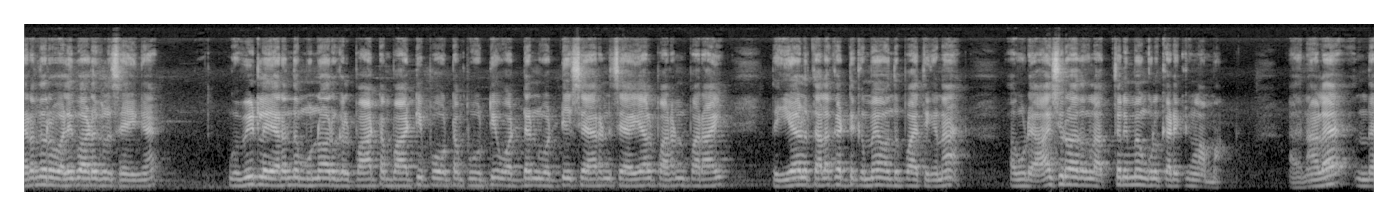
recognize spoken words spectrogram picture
இறந்தொரு வழிபாடுகள் செய்யுங்க. உங்கள் வீட்டில் இறந்த முன்னோர்கள் பாட்டம் பாட்டி போட்டம் பூட்டி ஒட்டன் ஒட்டி சேரன் சேயால் பரன் பராய் இந்த ஏழு தலைக்கட்டுக்குமே வந்து பார்த்திங்கன்னா அவங்களுடைய ஆசீர்வாதங்கள் அத்தனையுமே உங்களுக்கு கிடைக்குங்களாமா அதனால் இந்த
